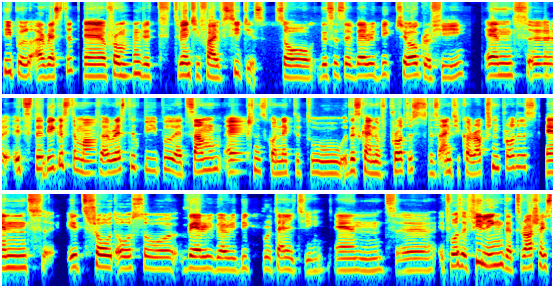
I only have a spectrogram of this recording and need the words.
people arrested uh, from 125 cities. So this is a very big geography and uh, it's the biggest amount of arrested people at some actions connected to this kind of protest, this anti-corruption protest, and it showed also very very big brutality, and uh, it was a feeling that Russia is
